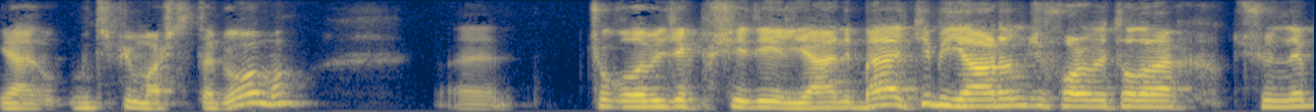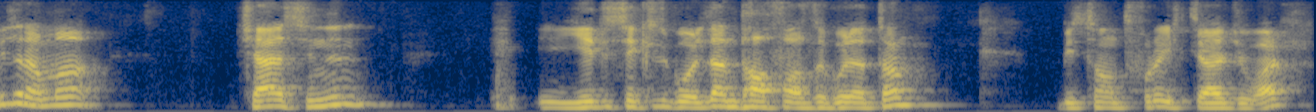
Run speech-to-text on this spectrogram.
yani müthiş bir maçtı tabii o ama e, çok olabilecek bir şey değil. Yani belki bir yardımcı forvet olarak düşünülebilir ama Chelsea'nin 7-8 golden daha fazla gol atan bir santrfora ihtiyacı var.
